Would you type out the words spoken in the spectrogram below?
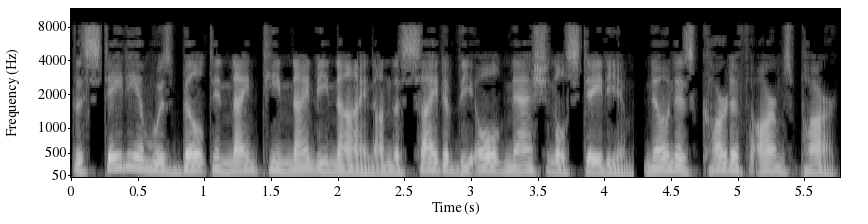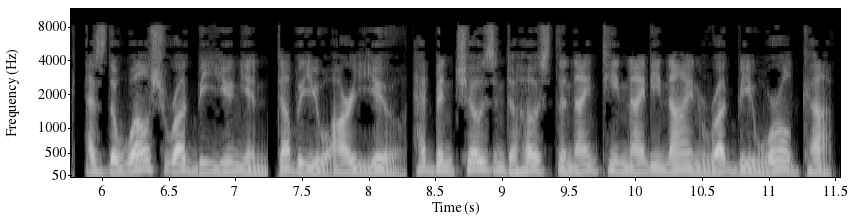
The stadium was built in 1999 on the site of the old National Stadium, known as Cardiff Arms Park, as the Welsh Rugby Union had been chosen to host the 1999 Rugby World Cup.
